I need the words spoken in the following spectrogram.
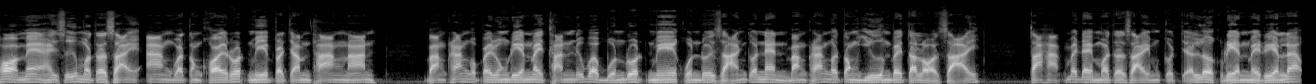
พ่อแม่ให้ซื้อมอเตอร์ไซค์อ้างว่าต้องคอยรถเมย์ประจำทางนาน บางครั้งก็ไปโรงเรียนไม่ทัน หรือว่าบนรถเมย์คนโดยสารก็แน่น บางครั้งก็ต้องยืนไปตลอดสายถ้าหากไม่ได้มอเตอร์ไซค์มันก็จะเลิกเรียนไม่เรียนแล้ว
